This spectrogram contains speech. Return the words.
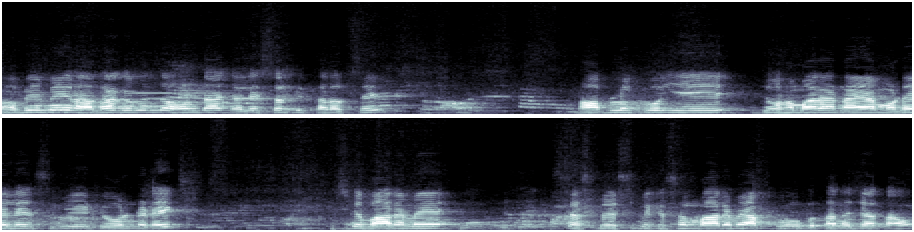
अभी मैं राधा गोविंद होंडा जलेश्वर की तरफ़ से। आप लोग को ये जो हमारा नया मॉडल है सी टू हंड्रेड एक्स उसके बारे में, इसका स्पेसिफिकेशन बारे में आपको बताना चाहता हूँ।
